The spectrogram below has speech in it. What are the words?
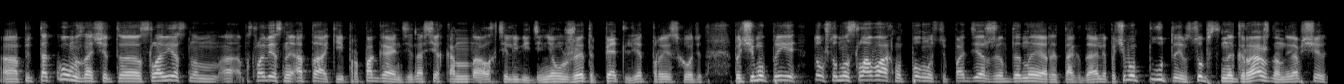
э, при таком, значит, э, словесном, э, словесной атаке и пропаганде на всех каналах телевидения уже это пять лет происходит? Почему при том, что на словах мы полностью поддерживаем ДНР и так далее, почему путаем собственных граждан и вообще,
